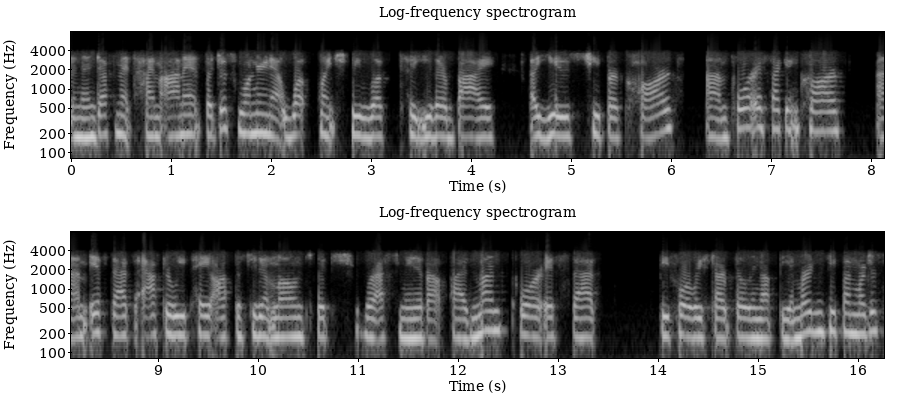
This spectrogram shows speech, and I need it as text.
an indefinite time on it, but just wondering at what point should we look to either buy a used, cheaper car um, for a second car. Um, if that's after we pay off the student loans, which we're estimating about five months, or if that's before we start building up the emergency fund. We're just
